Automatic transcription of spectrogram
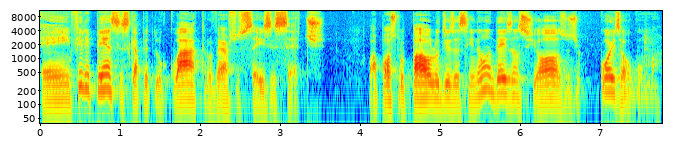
em Filipenses capítulo 4, versos 6 e 7. O apóstolo Paulo diz assim: Não andeis ansiosos de coisa alguma.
